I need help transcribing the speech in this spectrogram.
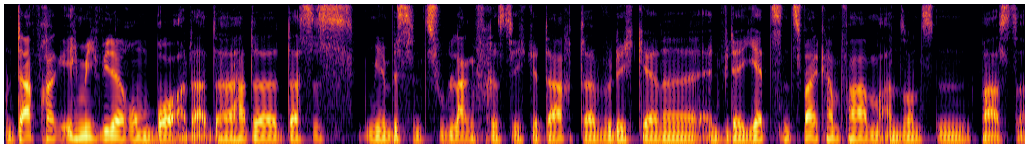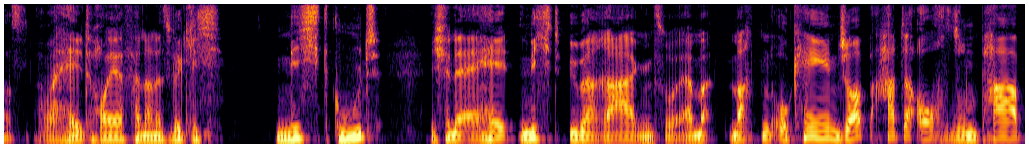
Und da frage ich mich wiederum, boah, da, da hat er, das ist mir ein bisschen zu langfristig gedacht. Da würde ich gerne entweder jetzt einen Zweikampf haben, ansonsten war es das. Aber hält Heuer Fernandes wirklich nicht gut? Ich finde, er hält nicht überragend so. Er macht einen okayen Job, hatte auch so ein paar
